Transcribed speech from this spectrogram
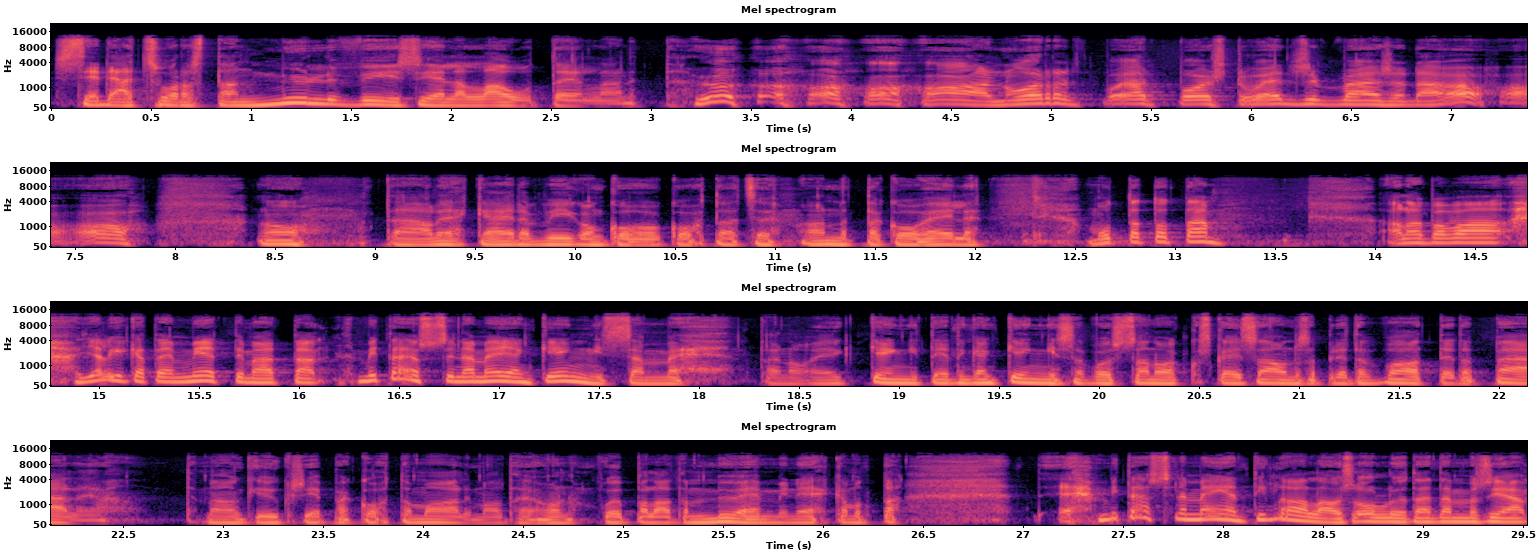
sedät suorastaan mylvii siellä lauteillaan, että nuoret pojat poistu ensimmäisenä. No, tämä oli ehkä heidän viikon kohokohta, että se annettakoon heille. Mutta tota, aloinpa vaan jälkikäteen miettimään, että mitä jos siinä meidän kengissämme, tai no ei kengi tietenkään kengissä voi sanoa, koska ei saunassa pidetä vaatteita päällä ja tämä onkin yksi epäkohta maailmalta, johon voi palata myöhemmin ehkä, mutta eh, mitä jos siinä meidän tilalla olisi ollut jotain tämmöisiä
